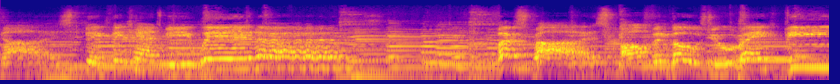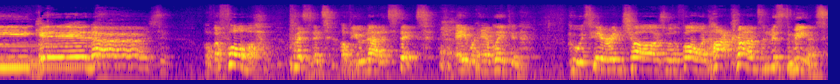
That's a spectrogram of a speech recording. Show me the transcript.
guys think they can't be winners. First prize often goes to rank beginners. Of the former President of the United States, Abraham Lincoln, who is here in charge with the following hot crimes and misdemeanors.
